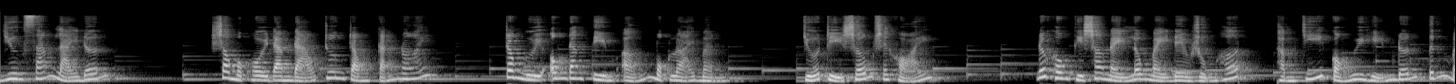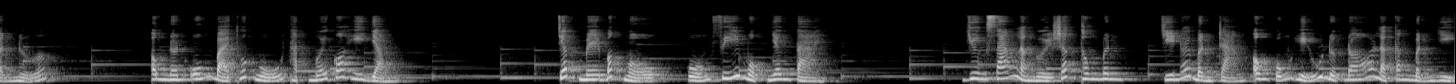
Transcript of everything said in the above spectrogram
Dương Sáng lại đến. Sau một hồi đàm đạo trương trọng cảnh nói Trong người ông đang tiềm ẩn một loại bệnh. Chữa trị sớm sẽ khỏi. Nếu không thì sau này lông mày đều rụng hết. Thậm chí còn nguy hiểm đến tính mệnh nữa. Ông nên uống bài thuốc ngủ thạch mới có hy vọng. Chấp mê bất ngộ, uổng phí một nhân tài. Dương Sáng là người rất thông minh Chỉ nói bệnh trạng ông cũng hiểu được đó là căn bệnh gì.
